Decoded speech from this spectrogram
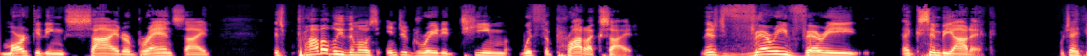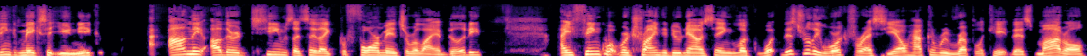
marketing side or brand side is probably the most integrated team with the product side. There's very, very like symbiotic, which I think makes it unique. On the other teams, let's say like performance or reliability, I think what we're trying to do now is saying, look, what this really worked for SEO. How can we replicate this model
